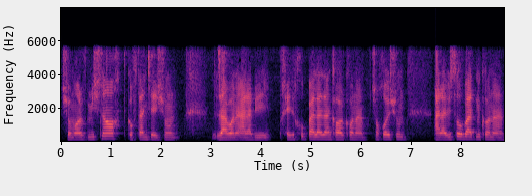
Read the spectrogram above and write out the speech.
شما رو میشناخت. گفتن که ایشون زبان عربی خیلی خوب بلدن کار کنن. چون خودشون عربی صحبت می‌کنن.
